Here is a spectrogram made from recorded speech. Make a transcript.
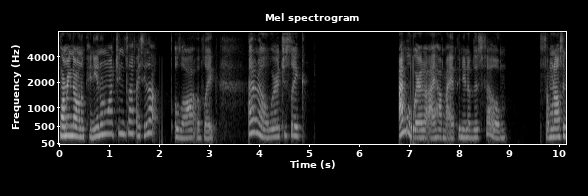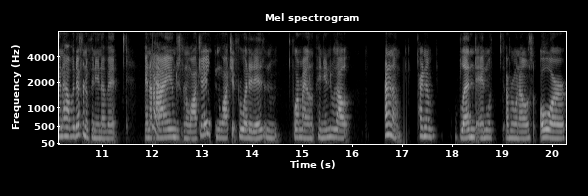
forming their own opinion when watching stuff. I see that a lot of like, I don't know, where it's just like I'm aware that I have my opinion of this film. Someone else is gonna have a different opinion of it, and Yeah. I'm just gonna watch it and watch it for what it is and form my own opinion without, I don't know, trying to blend in with everyone else or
